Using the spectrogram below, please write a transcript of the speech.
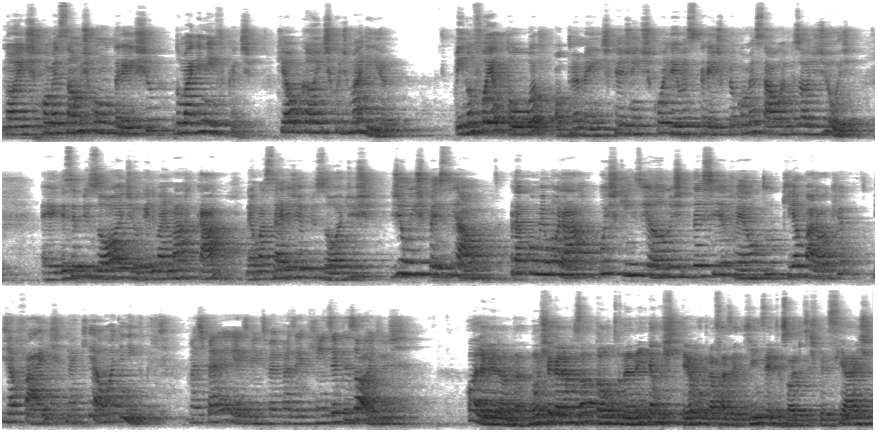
nós começamos com um trecho do Magnificat, que é o Cântico de Maria. E não foi à toa, obviamente, que a gente escolheu esse trecho para começar o episódio de hoje. É, esse episódio ele vai marcar né, uma série de episódios de um especial para comemorar os 15 anos desse evento que a paróquia já faz, né, que é o Magnificat. Mas espera aí, a gente vai fazer 15 episódios. Olha, Miranda, não chegaremos a tanto, né? Nem temos tempo para fazer 15 episódios especiais,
